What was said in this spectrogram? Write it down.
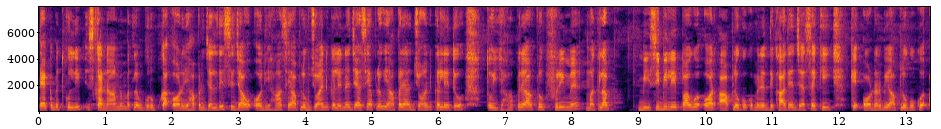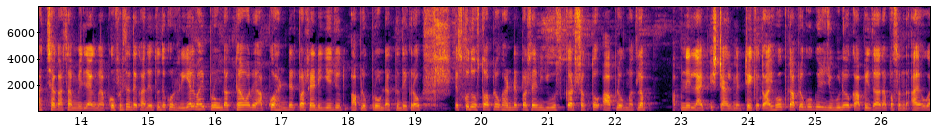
टेक विद कुलदीप इसका नाम है मतलब ग्रुप का, और यहाँ पर जल्दी से जाओ और यहाँ से आप लोग ज्वाइन कर लेना। जैसे आप लोग यहाँ पर यार ज्वाइन कर लेते हो तो यहाँ पर आप लोग फ्री में मतलब बीसी भी ले पाओगे और आप लोगों को मैंने दिखा दिया, जैसे कि, के ऑर्डर भी आप लोगों को अच्छा खासा मिल जाएगा। मैं आपको फिर से दिखा देता तो देखो रियल भाई प्रोडक्ट है और आपको हंड्रेड परसेंट ये जो आप लोग प्रोडक्ट देख रहे हो, इसको दोस्तों आप लोग हंड्रेड परसेंट यूज़ कर सकते हो आप लोग मतलब अपने लाइफ स्टाइल में। ठीक है तो आई होप कि आप लोगों को जो वीडियो काफ़ी ज़्यादा पसंद आया होगा।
